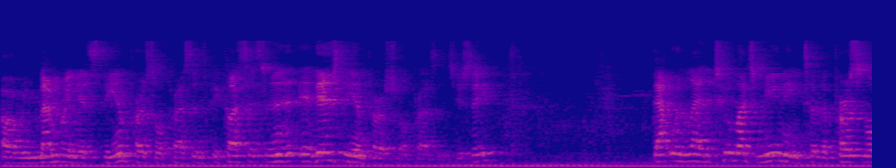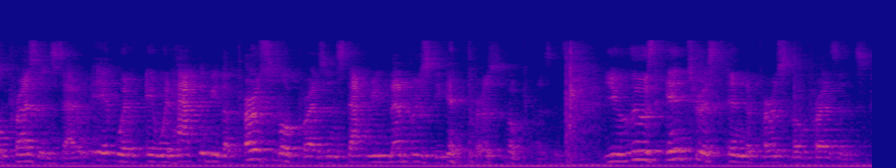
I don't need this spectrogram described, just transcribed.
or remembering it's the impersonal presence because it's, it is the impersonal presence, you see? that would lend too much meaning to the personal presence that it would it would have to be the personal presence that remembers the impersonal presence. You lose interest in the personal presence.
